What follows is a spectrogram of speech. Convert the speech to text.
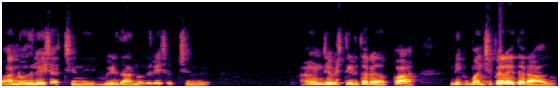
వాడిని వదిలేసి వచ్చింది వీడు దాన్ని వదిలేసి వచ్చింది అని చెప్పేసి తిడతారు తప్ప నీకు మంచి పేరు అయితే రాదు.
